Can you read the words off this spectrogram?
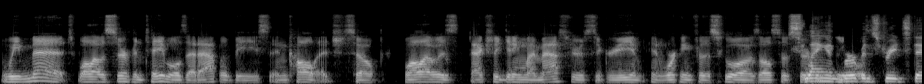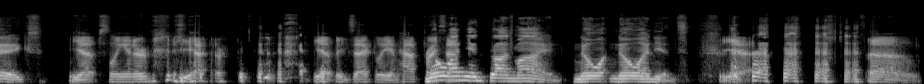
we met while I was serving tables at Applebee's in college. So while I was actually getting my master's degree and, and working for the school, I was also tables. Bourbon Street steaks. Yep, slinging her. yeah, yep, exactly. And half price. No onions on mine. No no onions. yeah. um,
